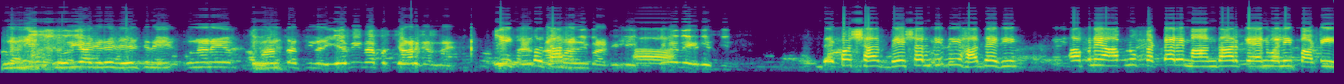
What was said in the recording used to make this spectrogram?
ਜੀ ਸੂਰਿਆ ਜਿਹੜੇ ਜੇਲ੍ਹ 'ਚ ਨੇ ਉਹਨਾਂ ਨੇ ਜ਼ਮਾਨਤ ਅਰਜ਼ੀ ਲਈ ਹੈ ਵੀ ਮੈਂ ਪ੍ਰਚਾਰ ਕਰਨਾ ਹੈ। ਠੀਕ, ਆਮ ਪ੍ਰਚਾਰ- ਆਦਮੀ ਪਾਰਟੀ ਲਈ। ਕਿਵੇਂ ਦੇਖਦੇ ਸੀ ਦੇਖੋ ਸ਼ਰ ਬੇਸ਼ਰਮੀ ਦੀ ਹੱਦ ਹੈ ਜੀ। ਆਪਣੇ ਆਪ ਨੂੰ ਕੱਟਰ ਇਮਾਨਦਾਰ ਕਹਿਣ ਵਾਲੀ ਪਾਰਟੀ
